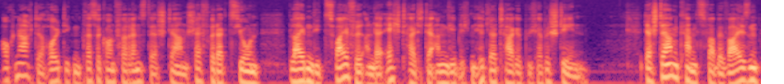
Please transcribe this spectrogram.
Auch nach der heutigen Pressekonferenz der Stern-Chefredaktion bleiben die Zweifel an der Echtheit der angeblichen Hitler-Tagebücher bestehen. Der Stern kann zwar beweisen,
